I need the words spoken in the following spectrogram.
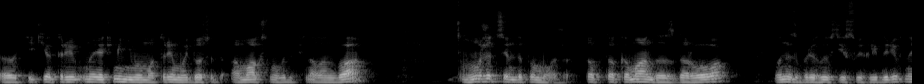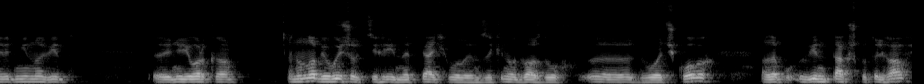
е, тільки отрим... ну, як мінімум отримують досвід, а максимум ведуть фінал НБА. Може, цим допоможе. Тобто команда здорова, вони зберегли всіх своїх лідерів, на відміну від е, Нью-Йорка. Нонобі вийшов в цій грі на 5 хвилин, закинув два з двох е, двоочкових, але він так шкотильгав,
